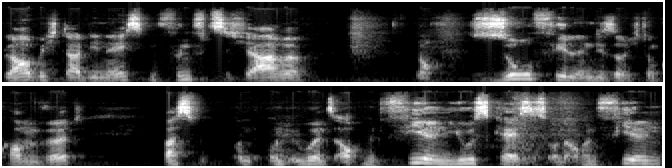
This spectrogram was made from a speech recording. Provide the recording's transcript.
glaube ich, da die nächsten 50 Jahre noch so viel in diese Richtung kommen wird. Was, und, und übrigens auch mit vielen Use Cases und auch in vielen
